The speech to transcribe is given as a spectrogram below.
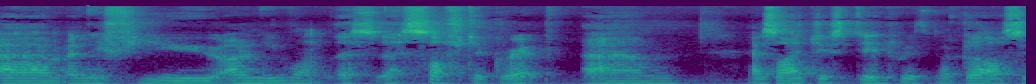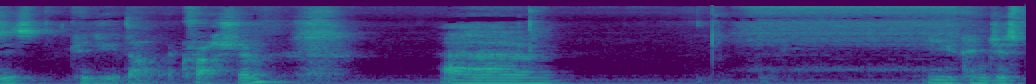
Um, and if you only want a, a softer grip, um, as I just did with my glasses, because you don't want to crush them, um, you can just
